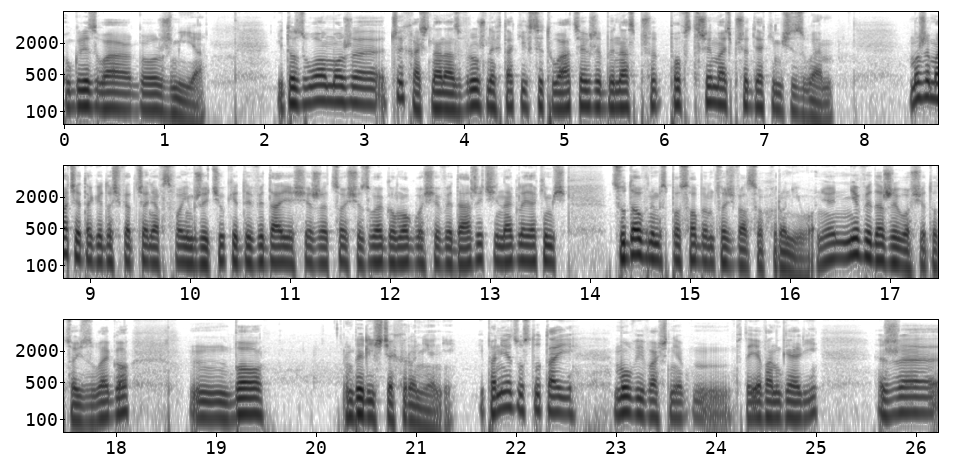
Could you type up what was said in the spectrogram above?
ugryzła go żmija. I to zło może czyhać na nas w różnych takich sytuacjach, żeby nas powstrzymać przed jakimś złem. Może macie takie doświadczenia w swoim życiu, kiedy wydaje się, że coś złego mogło się wydarzyć i nagle jakimś cudownym sposobem coś was ochroniło. Nie, nie wydarzyło się to coś złego, mm, bo byliście chronieni. I Pan Jezus tutaj mówi właśnie mm, w tej Ewangelii, że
